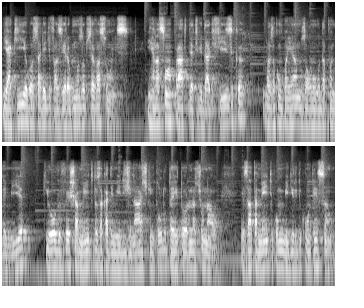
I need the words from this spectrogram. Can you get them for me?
E aqui eu gostaria de fazer algumas observações. Em relação à prática de atividade física, nós acompanhamos ao longo da pandemia que houve o fechamento das academias de ginástica em todo o território nacional, exatamente como medida de contenção.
